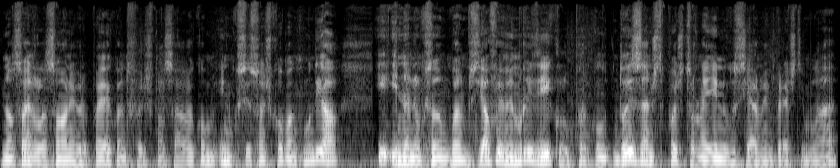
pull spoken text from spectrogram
não só em relação à União Europeia, quando fui responsável, como em negociações com o Banco Mundial. E, e na negociação do Banco Mundial foi mesmo ridículo, porque dois anos depois tornei a negociar um empréstimo lá.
